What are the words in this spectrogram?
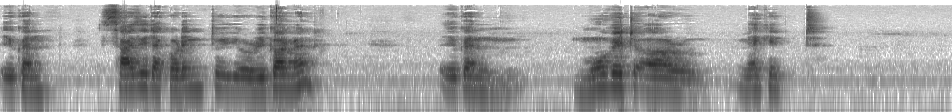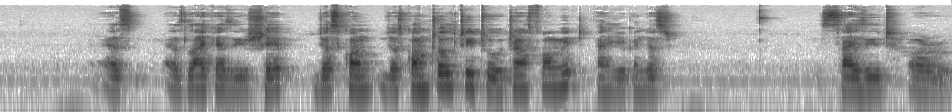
you can size it according to your requirement. You can move it or make it as as like as your shape. Just con just control T to transform it and you can just size it or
